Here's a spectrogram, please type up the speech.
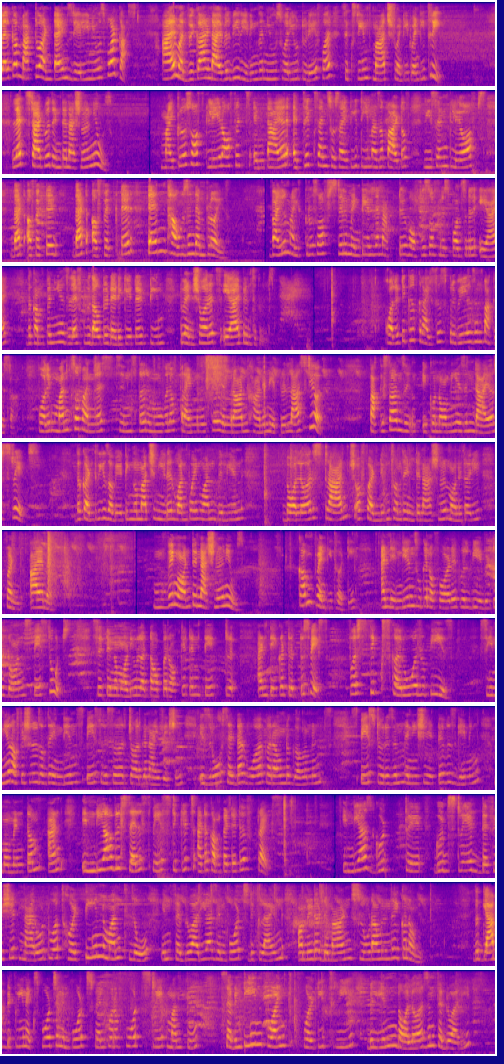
Welcome back to Untimes Daily News Podcast. I am Advika and I will be reading the news for you today for 16th March 2023. Let's start with international news. Microsoft laid off its entire ethics and society team as a part of recent layoffs that affected that affected 10,000 employees. While Microsoft still maintains an active Office of Responsible AI, the company is left without a dedicated team to ensure its AI principles. Political crisis prevails in Pakistan following months of unrest since the removal of Prime Minister Imran Khan in April last year. Pakistan's economy is in dire straits. The country is awaiting a much needed 1.1 billion dollars tranche of funding from the International Monetary Fund IMF. Moving on to national news. Come 2030, and Indians who can afford it will be able to don space suits, sit in a module atop a rocket, and take tri- and take a trip to space for six crore rupees. Senior officials of the Indian Space Research Organization ISRO said that work around the government's space tourism initiative is gaining momentum and India will sell space tickets at a competitive price. India's good goods trade deficit narrowed to a 13 month low in February as imports declined amid a demand slowdown in the economy. The gap between exports and imports fell for a fourth straight month to 17.43 billion dollars in February.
